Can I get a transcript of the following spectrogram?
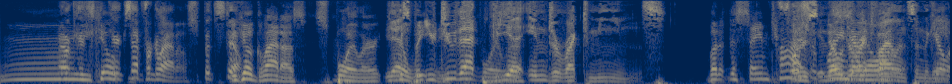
Mm, Okay, you kill, except for GLaDOS, but still. you kill GLaDOS. Spoiler. You yes, kill but you do that spoiler. via indirect means. But at the same time, There's no direct violence in the game.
